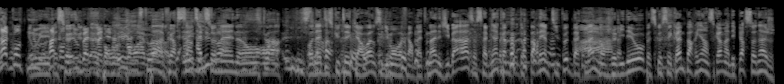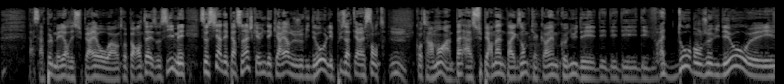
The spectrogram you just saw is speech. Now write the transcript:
raconte-nous, raconte-nous Batman. pour, pour, pour, pour faire ça cette semaine, on. On- a discuté avec Arwan, on s'est dit bon on va faire Batman et j'ai dit bah ça serait bien quand même de, parler un petit peu de Batman dans le jeu vidéo parce que c'est quand même pas rien, c'est quand même un des personnages, enfin, c'est un peu le meilleur des super-héros hein, entre parenthèses aussi, mais c'est aussi un des personnages qui a une des carrières de jeux vidéo les plus intéressantes, contrairement à, Superman par exemple qui a quand même connu des des des des, des vraies daubes en jeu vidéo et,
